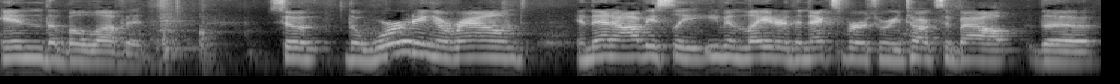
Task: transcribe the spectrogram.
in the beloved. So the wording around and then obviously even later the next verse where he talks about the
